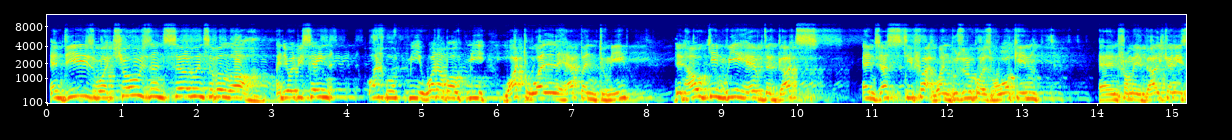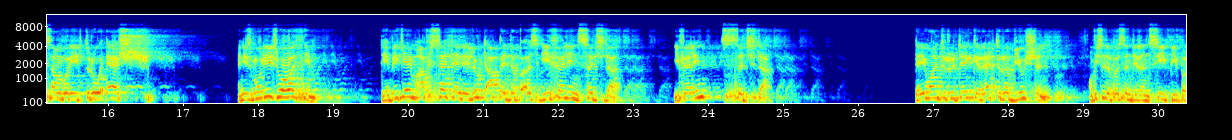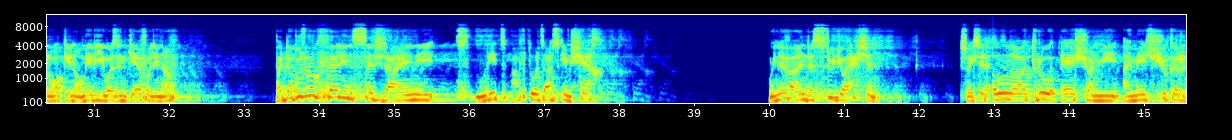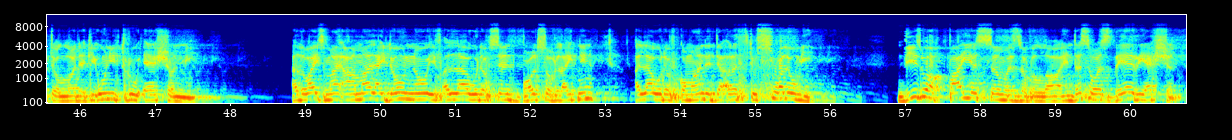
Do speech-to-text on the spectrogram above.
and these were chosen servants of Allah. And they will be saying, what about me? What about me? What will happen to me? Then how can we have the guts and justify? One Buzruk was walking and from a balcony somebody threw ash and his murids were with him. They became upset and they looked up at the person. He fell in sajda. He fell in sajda. They wanted to take retribution. Obviously the person didn't see people walking or maybe he wasn't careful enough. But the Buzruk fell in sajda and he, Murid afterwards asked him, Sheikh, we never understood your action. So he said, Allah threw ash on me. I made shukr to Allah that He only threw ash on me. Otherwise my amal, I don't know if Allah would have sent bolts of lightning. Allah would have commanded the earth to swallow me. These were pious servants of Allah and this was their reaction.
